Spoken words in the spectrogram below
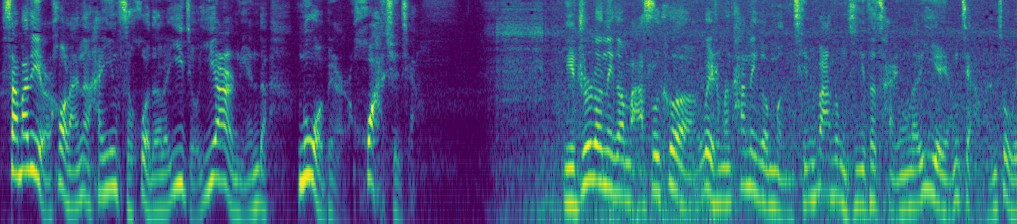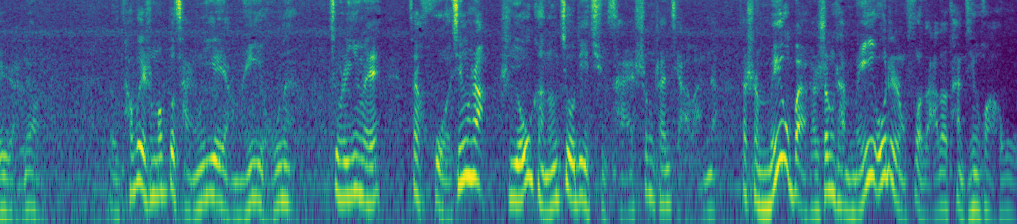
萨巴蒂尔后来呢，还因此获得了一九一二年的诺贝尔化学奖。你知道那个马斯克为什么他那个猛禽发动机它采用了液氧甲烷作为燃料吗？呃，他为什么不采用液氧煤油呢？就是因为在火星上是有可能就地取材生产甲烷的，但是没有办法生产煤油这种复杂的碳氢化合物。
